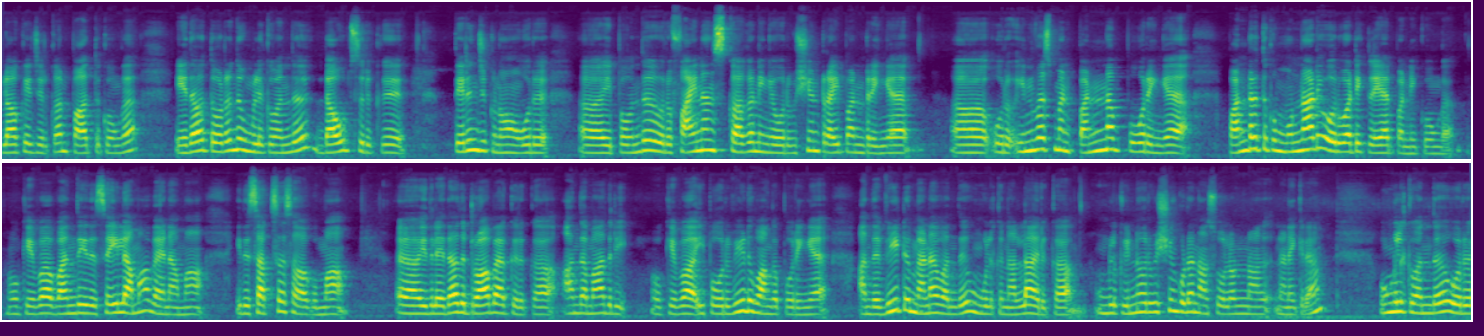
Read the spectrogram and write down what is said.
பிளாக்கேஜ் இருக்கான்னு பார்த்துக்கோங்க. ஏதாவது தொடர்ந்து உங்களுக்கு வந்து டவுட்ஸ் இருக்குது தெரிஞ்சுக்கணும். ஒரு இப்போ வந்து ஒரு ஃபைனான்ஸ்க்காக நீங்கள் ஒரு விஷயம் ட்ரை பண்ணுறீங்க ஒரு இன்வெஸ்ட்மெண்ட் பண்ண போகிறீங்க பண்ணுறதுக்கு முன்னாடி ஒரு வாட்டி கிளியர் பண்ணிக்கோங்க. ஓகேவா வந்து இது செய்யலாமா? வேணாமா? இது சக்ஸஸ் ஆகுமா? இதில் ஏதாவது ட்ராபேக் இருக்கா? அந்த மாதிரி. ஓகேவா இப்போ ஒரு வீடு வாங்க போகிறீங்க அந்த வீட்டு மெனை வந்து உங்களுக்கு நல்லா இருக்கா? உங்களுக்கு இன்னொரு விஷயம் கூட நான் சொல்லணும்னு நான் நினைக்கிறேன். உங்களுக்கு வந்து ஒரு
